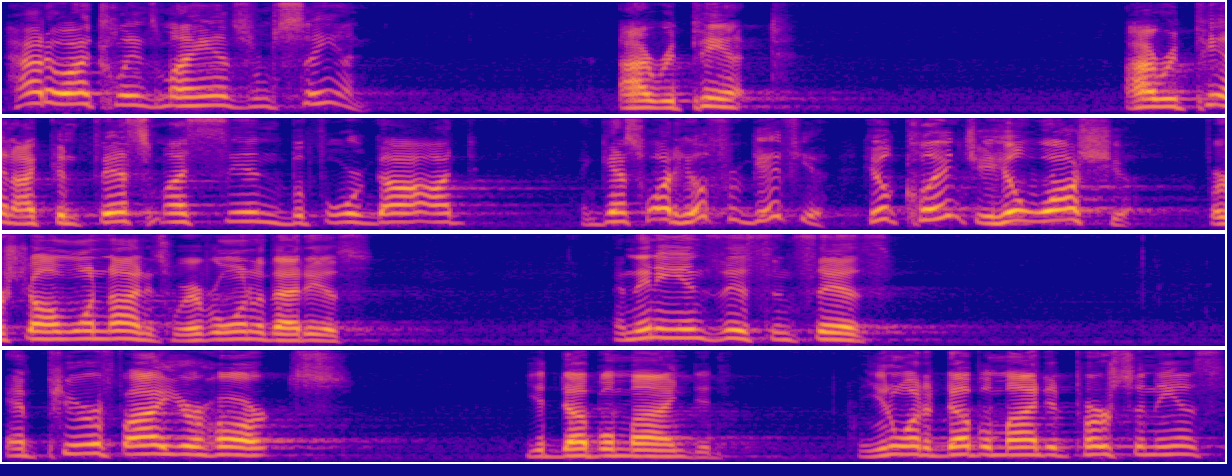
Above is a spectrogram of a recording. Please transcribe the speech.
How do I cleanse my hands from sin? I repent. I repent. I confess my sin before God. And guess what? He'll forgive you. He'll cleanse you. He'll wash you. 1 John 1 9 is where every one of that is. And then he ends this and says, And purify your hearts, you double minded. You know what a double minded person is?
